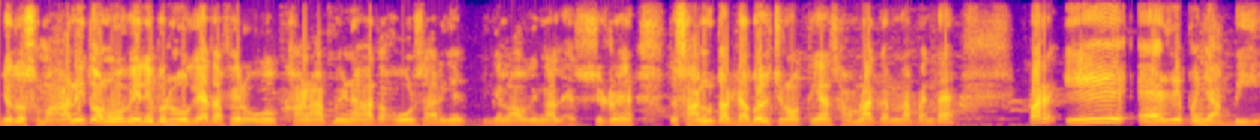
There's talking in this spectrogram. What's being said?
ਜਦੋਂ ਸਮਾਨ ਹੀ ਤੁਹਾਨੂੰ ਅਵੇਲੇਬਲ ਹੋ ਗਿਆ ਤਾਂ ਫਿਰ ਉਹ ਖਾਣਾ, ਪੀਣਾ ਤਾਂ ਹੋਰ ਸਾਰੀਆਂ ਗੱਲਾਂ ਉਹਦੇ ਨਾਲ ਐਸੋਸੀਏਟ ਹੋਇਆ ਤੇ ਸਾਨੂੰ ਤਾਂ ਡਬਲ ਚੁਣੌਤੀਆਂ ਦਾ ਸਾਹਮਣਾ ਕਰਨਾ ਪੈਂਦਾ ਪਰ ਇਹ as a Punjabi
